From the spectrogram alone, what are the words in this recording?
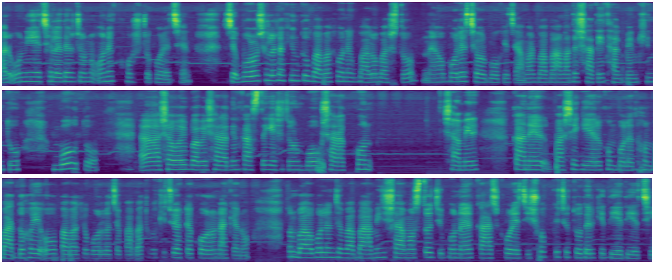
আর উনি এই ছেলেদের জন্য অনেক কষ্ট করেছেন। যে, বড় ছেলেটা কিন্তু বাবাকে অনেক ভালোবাসতো। বলেছে ওর বউকে যে, আমার বাবা আমাদের সাথেই থাকবেন, কিন্তু বউ তো স্বাভাবিকভাবে সারাদিন কাজ থেকে এসে যখন বউ সারাক্ষণ স্বামীর কানের পাশে গিয়ে এরকম বলে তখন বাধ্য হয়ে ও বাবাকে বলল যে, বাবা, তুমি কিছু একটা করো না কেন? তখন বাবা বললেন যে, বাবা, আমি সমস্ত জীবনের কাজ করেছি সব কিছু তোদেরকে দিয়ে দিয়েছি।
